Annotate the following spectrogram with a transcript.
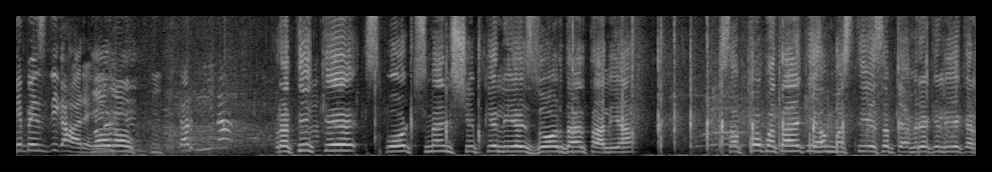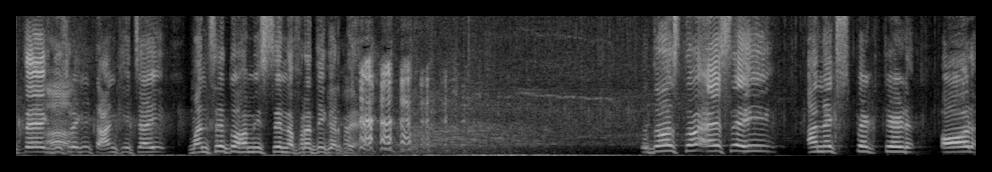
ये बेइज्जती का हार है। लाओ लाओ। कर ली ना। प्रतीक के स्पोर्ट्समैनशिप के लिए जोरदार तालियाँ। सबको पता है कि हम मस्ती ये सब कैमरे के लिए करते हैं एक दूसरे की टांग खिंचाई। मन से तो हम इससे नफरत ही करते हैं। तो दोस्तों ऐसे ही अनएक्सपेक्टेड और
